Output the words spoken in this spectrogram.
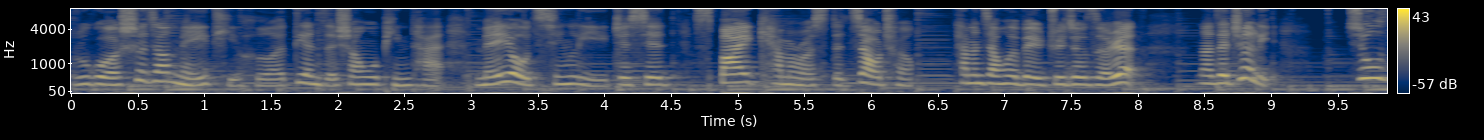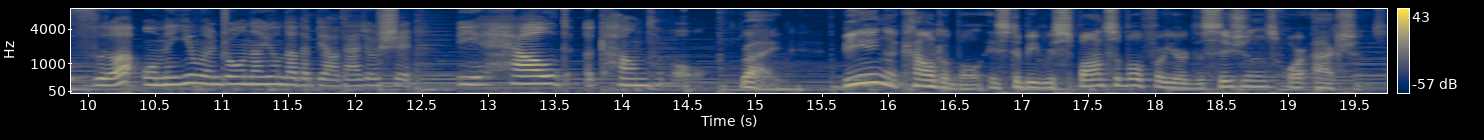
如果社交媒体和电子商务平台没有清理这些 spy cameras 的教程，他们将会被追究责任。那在这里， 纠责我们英文中呢用到的表达就是 be held accountable. Right. Being accountable is to be responsible for your decisions or actions.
